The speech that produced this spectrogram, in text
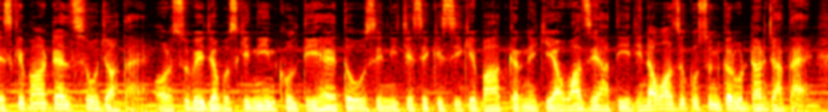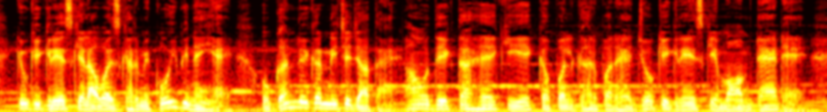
इसके बाद डेल सो जाता है। और सुबह जब उसकी नींद खुलती है तो उसे नीचे से किसी के बात करने की आवाज़ें आती है। जिन आवाजों को सुनकर वो डर जाता है, क्योंकि ग्रेस के अलावा इस घर में कोई भी नहीं है। वो गन लेकर नीचे जाता है। हाँ वो देखता है कि एक कपल घर पर है, जो कि ग्रेस के मॉम डैड है।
